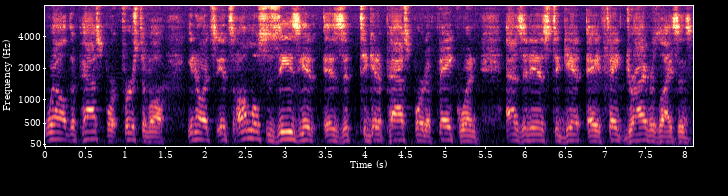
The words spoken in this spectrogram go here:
Well, the passport, first of all, you know, it's it's almost as easy as it, to get a passport, a fake one, as it is to get a fake driver's license.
